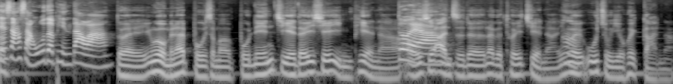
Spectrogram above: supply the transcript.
线上赏屋的频道啊。对，因为我们来补什么补年节的一些影片啊，对啊，一些案子的那个推荐啊，因为屋主也会赶啊。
